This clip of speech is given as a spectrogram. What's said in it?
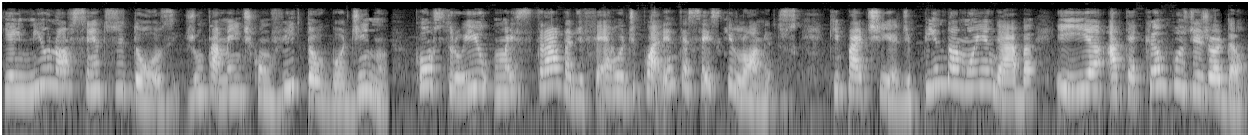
e, em 1912, juntamente com Vitor Godinho, construiu uma estrada de ferro de 46 quilômetros, que partia de Pindamonhangaba e ia até Campos de Jordão.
